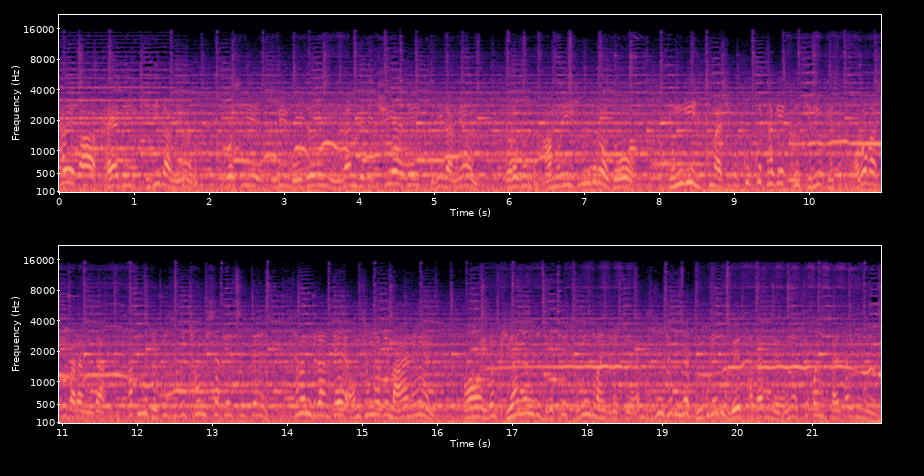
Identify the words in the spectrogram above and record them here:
사회가 가야 될 길이라면 그것이 우리 모든 인간들이 취해야 될 길이라면 여러분 아무리 힘들어도 용기 잃지 마시고 꿋꿋하게 그 길로 계속 걸어가시기 바랍니다. 하필이면 돌핀스도 처음 시작했을 땐 사람들한테 엄청나게 많은 어, 이런 비아냥도 들었고 조롱도 많이 들었어요. 아, 무슨 소리냐 돌고래도 왜 바다를 내보내 채권이 잘 살고 있는 거지.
